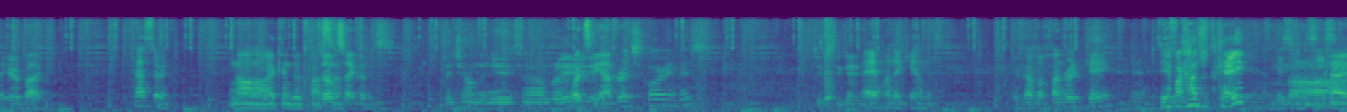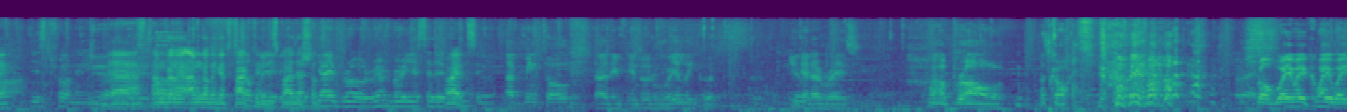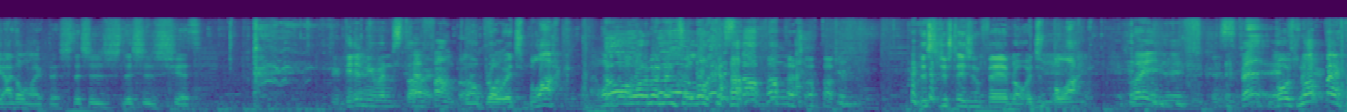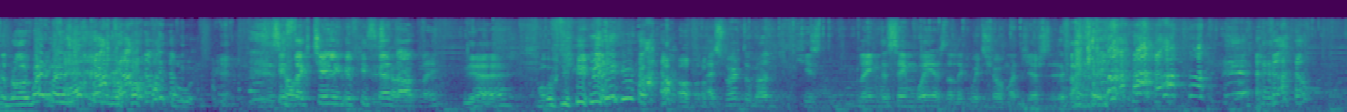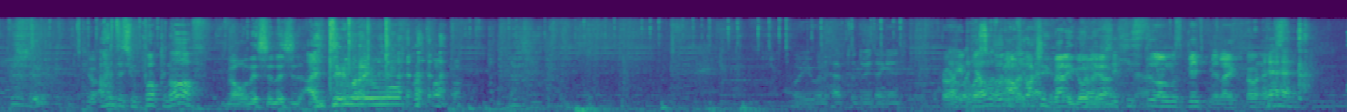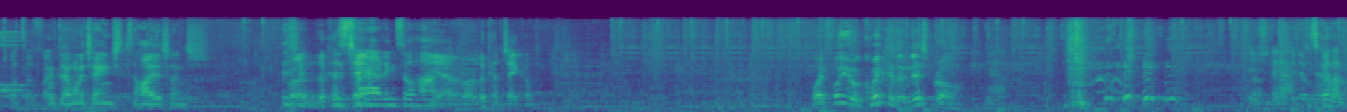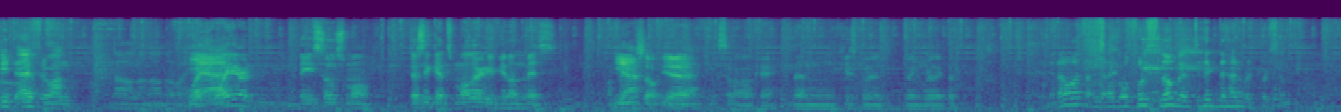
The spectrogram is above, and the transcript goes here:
Oh, you're back. Faster. No, no, I can do it faster. 12 faster. seconds. Beetje aan the new time, bro. What's the average score in this? 60k. I have 100k on this. You have 100k? Yeah, You have 100k? yeah, this Nah. one is easy. Okay. He's trolling. Yeah. Yeah, I'm gonna, I'm gonna get fucked in this believing spider that shot. guy, bro. Remember yesterday Right. dancing? I've been told that if you do really good, you get a raise. Oh, bro. Let's go. bro, wait, wait, wait, wait. I don't like this. This is this is shit. You didn't even start. Have fun, bro. No, bro, it's black. What, what am I meant to look at? this just isn't fair, bro. It's just black. Wait, It's better. Bro, it's not better, bro. Where am I looking, bro? He's like chilling with his head up. Play? yeah. What do you mean? I swear to God, he's playing the same way as the Liquid Show match yesterday. Your artist, you popping off. Bro, listen, listen. I do what I want, bro. Have to do it again. Bro, That it was- was good. That was actually very good, yeah. He still almost beat me, like, Bro, next. yeah. what the fuck? Okay, I want to change to higher sense. Bro, look at He's Jacob. tryharding so hard. Yeah, bro, look at Jacob. Well, I thought you were quicker than this, bro. Yeah. He's gonna beat everyone. No, no, no, no way. Why, Yeah. why are they so small? Does it get smaller if you don't miss? I think so, yeah. I think so. Oh, okay. Then he's good, doing really good. You know what? I'm gonna go full slow but hit the 100%.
